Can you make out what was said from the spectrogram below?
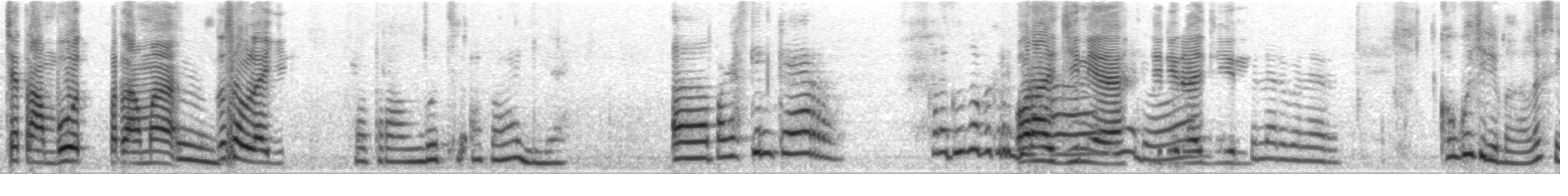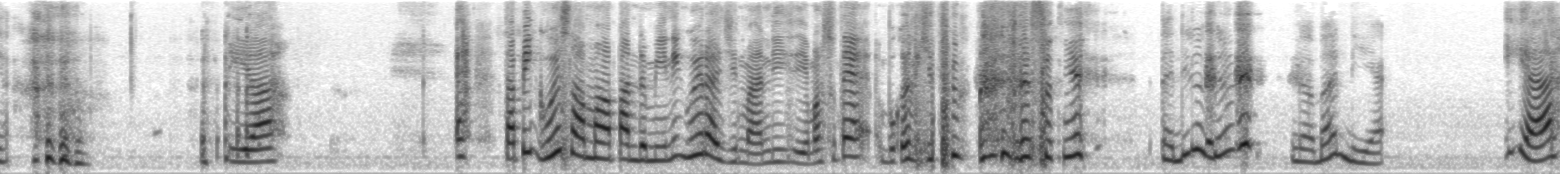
Cat rambut pertama, Hmm. terus apa lagi? Cat rambut apa lagi ya? Eh pakai skincare. Karena gue gak bekerja. Oh rajin ya, Iya dong. jadi rajin. Bener-bener. Kok gue jadi males ya Iya. Eh, tapi gue sama pandemi ini gue rajin mandi sih. Maksudnya bukan gitu. Maksudnya tadi lu bilang nggak mandi ya iya,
